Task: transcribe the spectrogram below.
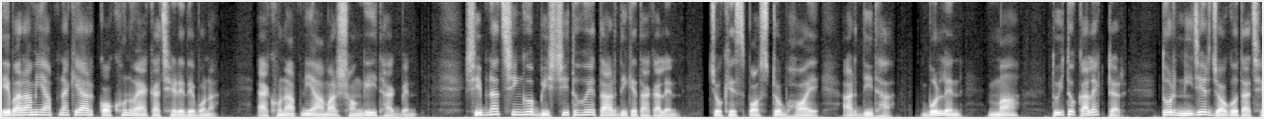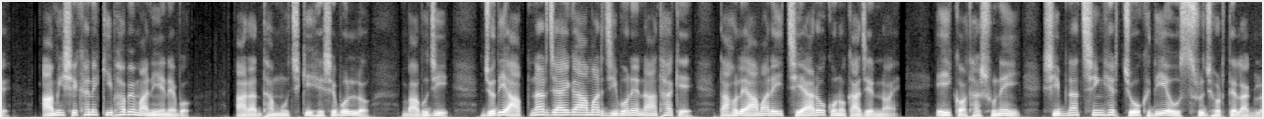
এবার আমি আপনাকে আর কখনো একা ছেড়ে দেব না। এখন আপনি আমার সঙ্গেই থাকবেন। শিবনাথ সিংহ বিস্মিত হয়ে তার দিকে তাকালেন। চোখে স্পষ্ট ভয় আর দ্বিধা। বললেন, মা, তুই তো কালেক্টর। তোর নিজের জগৎ আছে। আমি সেখানে কীভাবে মানিয়ে নেব? আরাধ্যা মুচকি হেসে বলল, বাবুজি, যদি আপনার জায়গা আমার জীবনে না থাকে, তাহলে আমার এই চেয়ারও কোনো কাজের নয়। এই কথা শুনেই শিবনাথ সিংহের চোখ দিয়ে অশ্রু ঝরতে লাগল।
